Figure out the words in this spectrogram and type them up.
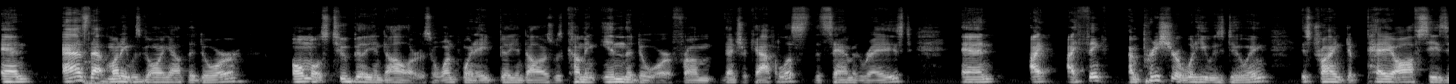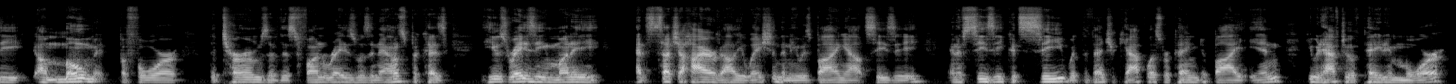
and as that money was going out the door, almost $2 billion or $1.8 billion was coming in the door from venture capitalists that Sam had raised. And I, I think I'm pretty sure what he was doing is trying to pay off CZ a moment before the terms of this fundraise was announced because he was raising money at such a higher valuation than he was buying out CZ. And if CZ could see what the venture capitalists were paying to buy in, he would have to have paid him more.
